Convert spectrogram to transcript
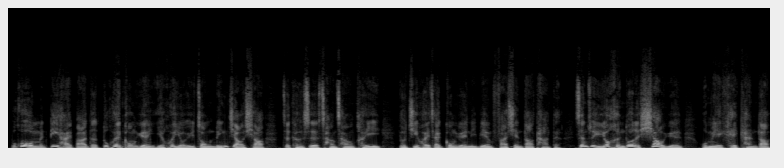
不过我们低海拔的都会公园也会有一种菱角鸮，这可是常常可以有机会在公园里面发现到它的。甚至于有很多的校园，我们也可以看到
